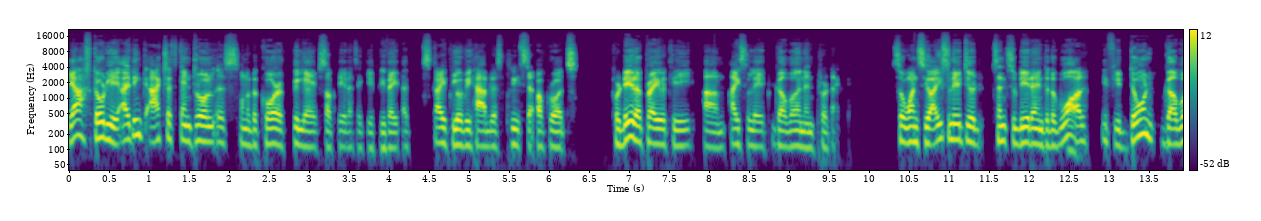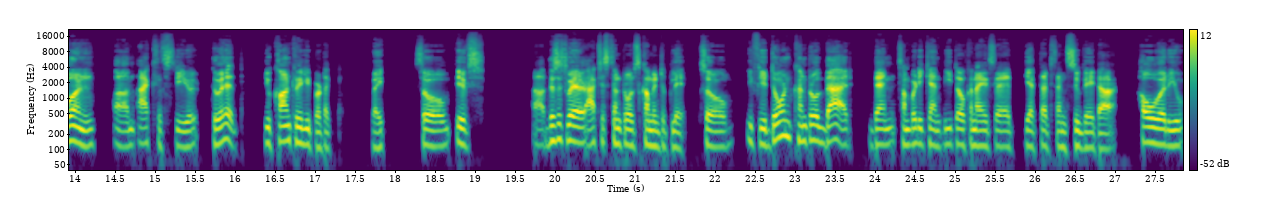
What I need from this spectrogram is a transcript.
Yeah, totally. I think access control is one of the core pillars of data security, right? At Skyflow, we have this three-step approach for data privacy, um, isolate, govern, and protect. So once you isolate your sensitive data into the vault, if you don't govern um, access to, you, to it, you can't really protect it, right? So if uh, this is where access controls come into play. So if you don't control that, then somebody can detokenize it, get that sensitive data. However, you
